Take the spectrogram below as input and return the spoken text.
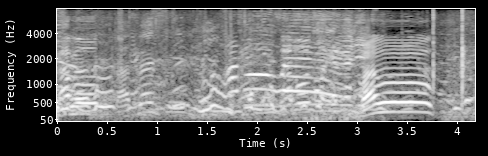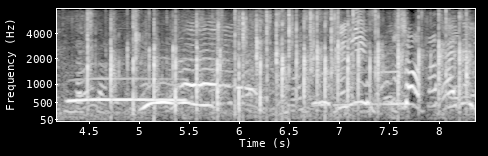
Bravo. Place. Bravo troisième année. Bravo Denise, chante. Allez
